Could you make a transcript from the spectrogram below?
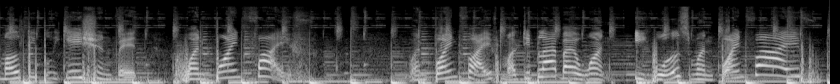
multiplication with 1.5. 1.5 multiplied by 1 equals 1.5.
